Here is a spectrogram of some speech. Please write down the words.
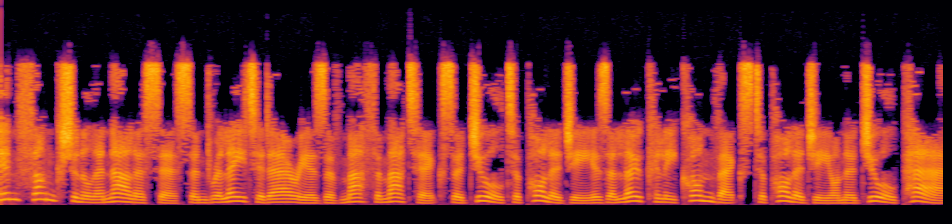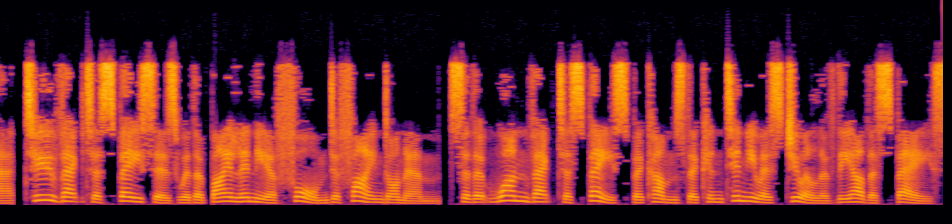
In functional analysis and related areas of mathematics a dual topology is a locally convex topology on a dual pair, two vector spaces with a bilinear form defined on them, so that one vector space becomes the continuous dual of the other space.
